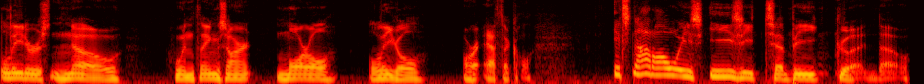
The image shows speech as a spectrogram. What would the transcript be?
leaders know when things aren't moral, legal, or ethical. It's not always easy to be good, though.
